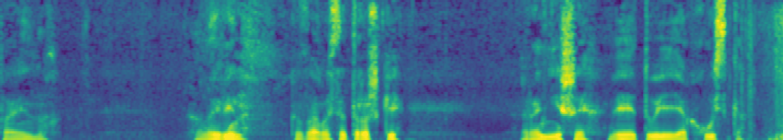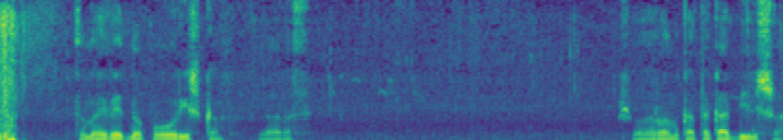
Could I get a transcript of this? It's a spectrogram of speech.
файно. Але він, казалося, трошки раніше вегетує як хуська. Це не видно по орішкам зараз. Що гронка така більша.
